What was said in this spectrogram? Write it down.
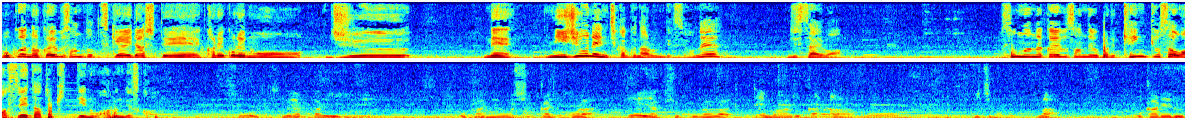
僕は中藪さんと付き合いだしてかれこれもう10年20年近くなるんですよね実際は。そんな中藪さんでもやっぱり謙虚さを忘れた時っていうのはあるんですか？そうですねやっぱりお金をしっかりもらって役職が上がって周りからこう一目まあ置かれるっていう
